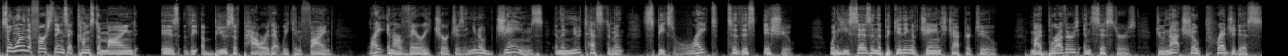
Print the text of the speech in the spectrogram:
So, one of the first things that comes to mind is the abuse of power that we can find right in our very churches. And you know, James in the New Testament speaks right to this issue when he says in the beginning of James chapter 2, My brothers and sisters, do not show prejudice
